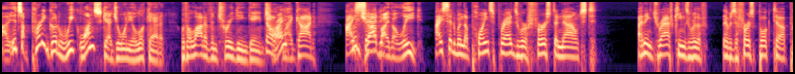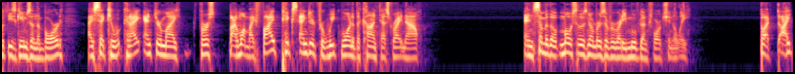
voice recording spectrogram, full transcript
uh, it's a pretty good week one schedule when you look at it with a lot of intriguing games, oh, right? my God. I Good said, job by the league. I said when the point spreads were first announced, I think DraftKings were the that was the first book to put these games on the board. I said, can, can I enter my first? I want my five picks entered for week one of the contest right now. And some of the most of those numbers have already moved, unfortunately. But I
